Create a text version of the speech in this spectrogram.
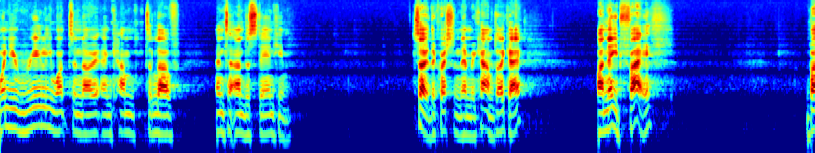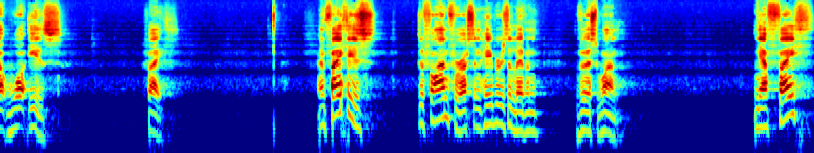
when you really want to know and come to love and to understand Him. So the question then becomes okay, I need faith, but what is faith? And faith is defined for us in Hebrews 11, verse 1. Now, faith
